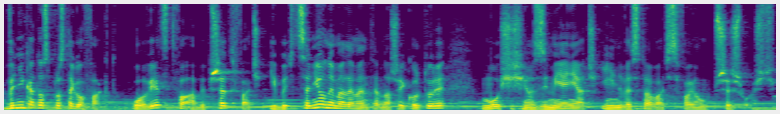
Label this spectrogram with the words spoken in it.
Wynika to z prostego faktu. Łowiectwo, aby przetrwać i być cenionym elementem naszej kultury, musi się zmieniać i inwestować w swoją przyszłość.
